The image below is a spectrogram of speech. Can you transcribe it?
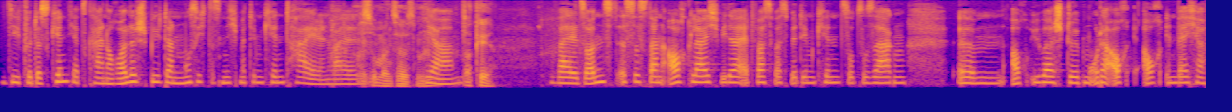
die für das Kind jetzt keine Rolle spielt, dann muss ich das nicht mit dem Kind teilen, weil Ach so meinst du das? Hm. Ja. Okay. weil sonst ist es dann auch gleich wieder etwas, was wir dem Kind sozusagen ähm, auch überstülpen oder auch auch in welcher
